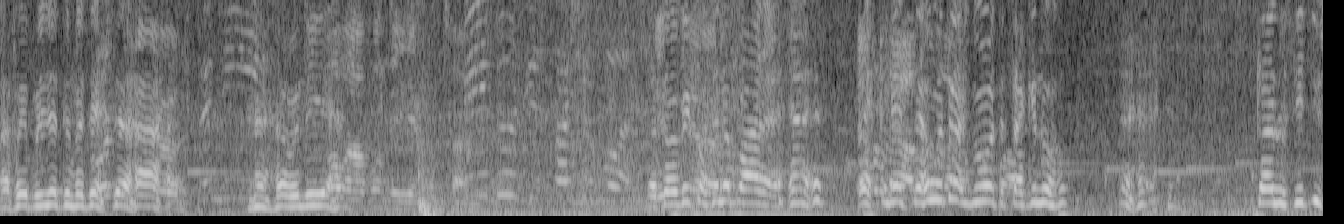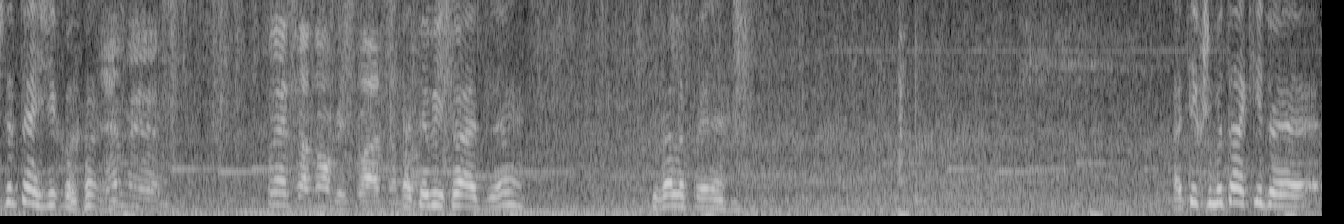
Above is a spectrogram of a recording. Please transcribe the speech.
Ah, foi presidente do Madeira. Bom dia. Olá, bom dia, como está? Meia dúzia, se faz favor. Eu estou a ver que você não para. É que nem verdade, é um é atrás do outro, está aqui no. Está no sítio estratégico. É mesmo. Os clientes já estão habituados, Já não? estou habituado, hein? Se vale a pena. Até costuma estar aqui, é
